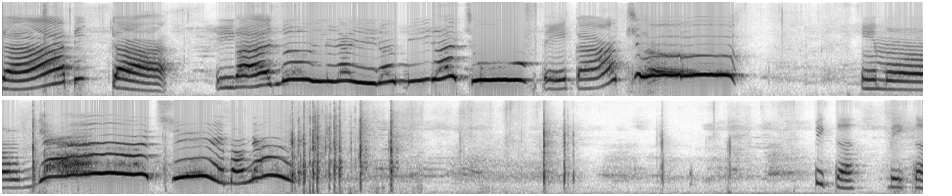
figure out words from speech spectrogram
Pika. Irano, ira, ira, Pikachu. Pikachu. Imongachi, Emolga. Pika, Pika,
